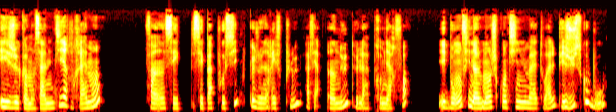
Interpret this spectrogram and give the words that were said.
Et je commence à me dire vraiment, Enfin, c'est, c'est pas possible que je n'arrive plus à faire un nœud de la première fois. Et bon, finalement, je continue ma toile, puis jusqu'au bout,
